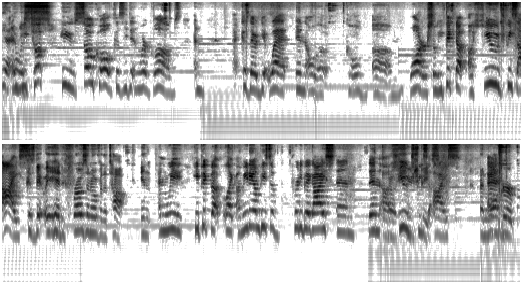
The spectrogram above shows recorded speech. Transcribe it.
yeah it and he took- He was so cold because he didn't wear gloves, and because they would get wet in all the cold um, water. So he picked up a huge piece of ice. because it had frozen over the top in and we he picked up like a medium piece of pretty big ice, and then a, A huge, huge piece, of ice. And And- Walker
